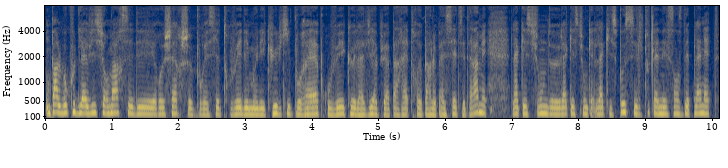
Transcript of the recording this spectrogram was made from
on parle beaucoup de la vie sur Mars et des recherches pour essayer de trouver des molécules qui pourraient prouver que la vie a pu apparaître par le passé, etc. Mais la question de la question là qui se pose, c'est toute la naissance des planètes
